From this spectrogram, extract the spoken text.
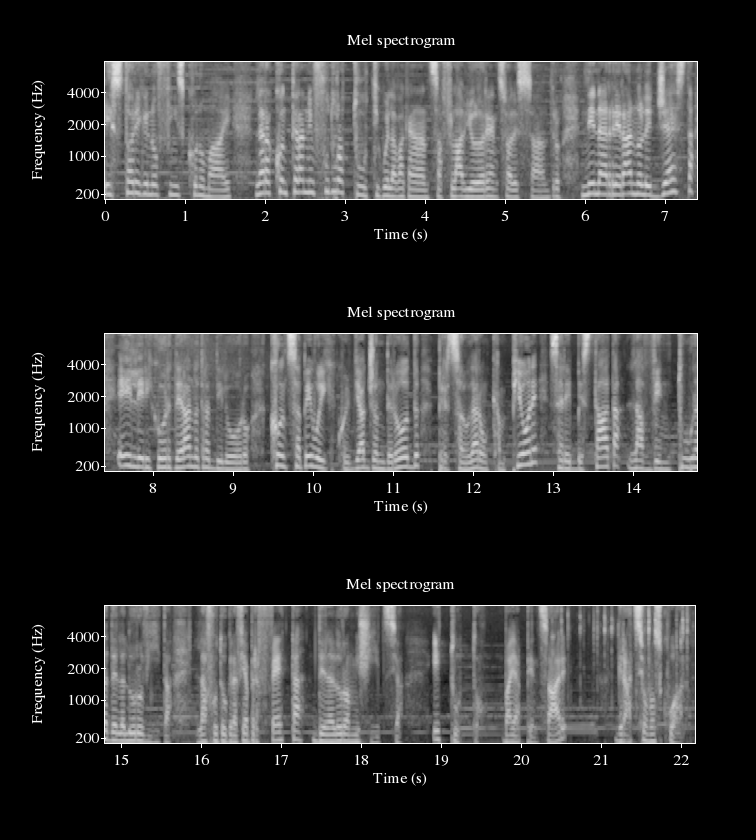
e storie che non finiscono mai. La racconteranno in futuro a tutti quella vacanza, Flavio, Lorenzo e Alessandro. Ne narreranno le gesta e le ricorderanno tra di loro, consapevoli che quel viaggio on the road per salutare un campione sarebbe stata l'avventura della loro vita, la fotografia perfetta della loro amicizia. E tutto, vai a pensare, grazie a uno squalo.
